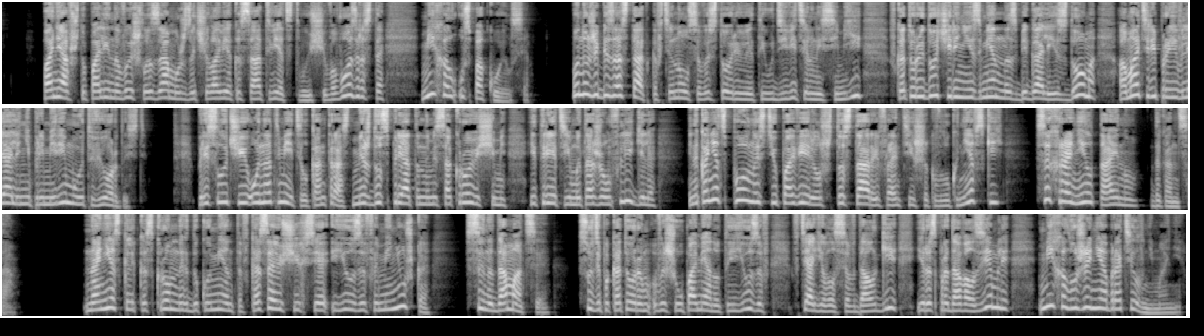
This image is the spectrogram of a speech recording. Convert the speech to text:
Поняв, что Полина вышла замуж за человека соответствующего возраста, Михал успокоился. Он уже без остатка втянулся в историю этой удивительной семьи, в которой дочери неизменно сбегали из дома, а матери проявляли непримиримую твердость. При случае он отметил контраст между спрятанными сокровищами и третьим этажом флигеля и, наконец, полностью поверил, что старый Франтишек Влукневский сохранил тайну до конца. На несколько скромных документов, касающихся Юзефа Менюшка, сына Дамация, судя по которым вышеупомянутый Юзеф втягивался в долги и распродавал земли, Михал уже не обратил внимания.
